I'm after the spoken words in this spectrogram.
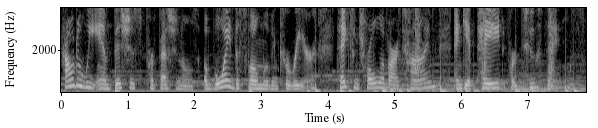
How do we ambitious professionals avoid the slow moving career, take control of our time, and get paid for two things?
